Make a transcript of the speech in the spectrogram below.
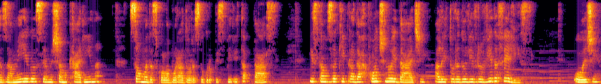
meus amigos. Eu me chamo Karina, sou uma das colaboradoras do Grupo Espírita Paz e estamos aqui para dar continuidade à leitura do livro Vida Feliz. Hoje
